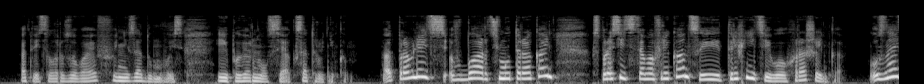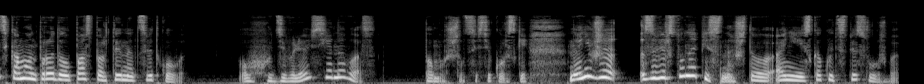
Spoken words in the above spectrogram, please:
— ответил Разуваев, не задумываясь, и повернулся к сотрудникам. «Отправляйтесь в бар «Тьму таракань», спросите там африканца и тряхните его хорошенько. Узнайте, кому он продал паспорт Инны Цветковой». «Ох, удивляюсь я на вас», — поморщился Сикорский. «На них же за версту написано, что они из какой-то спецслужбы.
